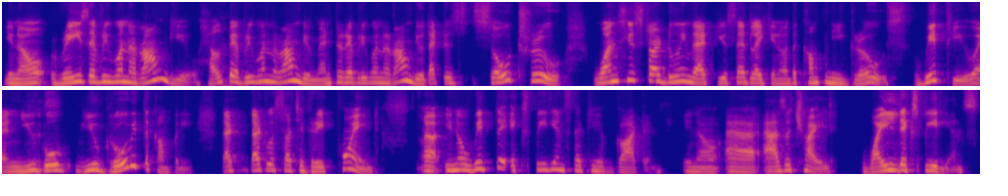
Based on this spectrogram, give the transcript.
you know raise everyone around you help everyone around you mentor everyone around you. That is so true. Once you start doing that you said like you know the company grows with you and you yes. go you grow with the company. That that was such a great point. Uh, you know with the experience that you have gotten you know uh, as a child wild experience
